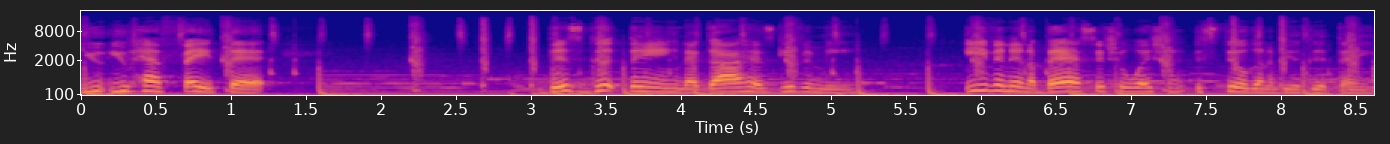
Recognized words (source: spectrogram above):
You you have faith that this good thing that God has given me, even in a bad situation, is still going to be a good thing.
